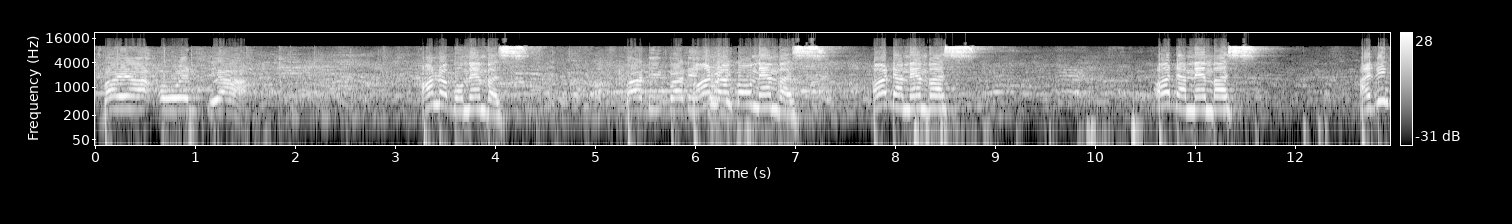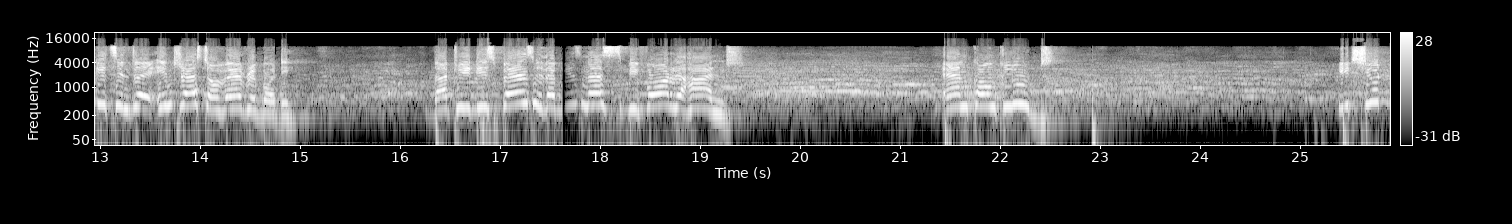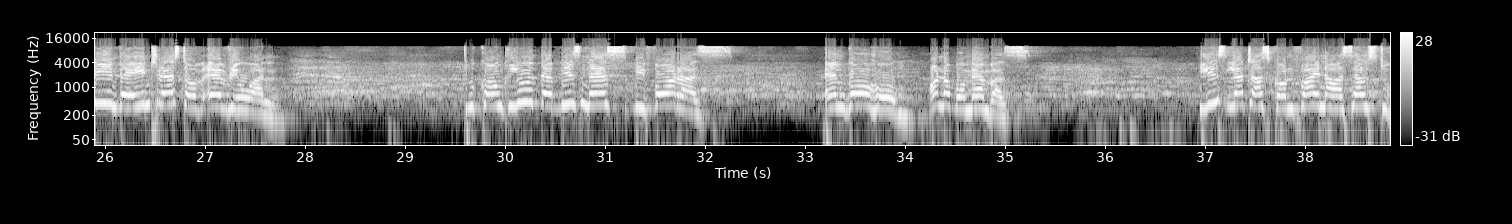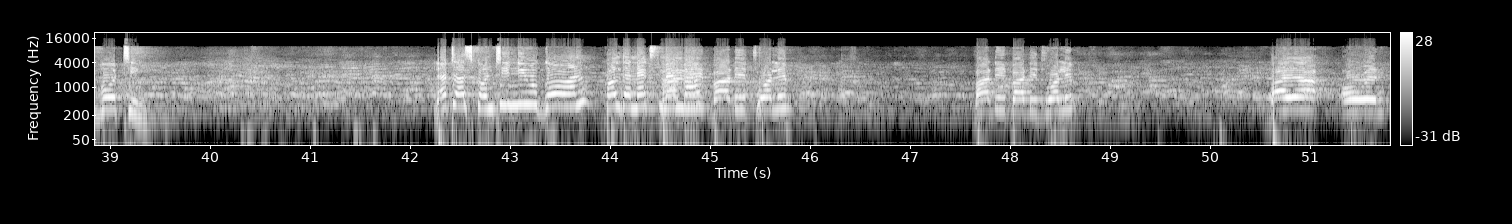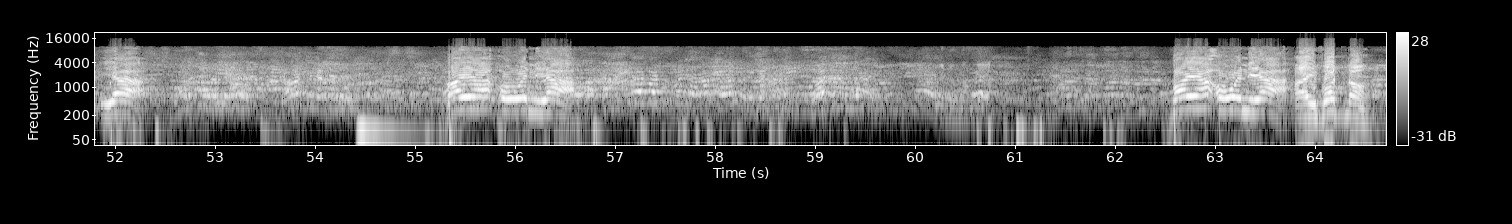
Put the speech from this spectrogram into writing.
Baya Owen Yaa. Baya Owen Yaa. Honorable members. Badi Twali. Honorable members. Order members. Order members. I think it's in the interest of everybody that we dispense with the business before the hand and conclude. It should be in the interest of everyone to conclude the business before us and go home. Honorable members, please let us confine ourselves to voting. Let us continue, go on, call the next Badi member. Badi Twalib. Badi Badi Twalib. Baya Owen Yaa. Baya Owen Yaa. Baya Owen Yaa. I vote no.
